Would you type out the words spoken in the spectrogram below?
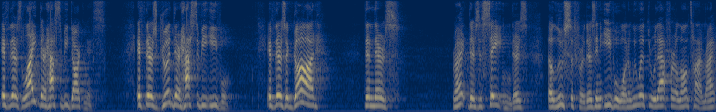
If there's light, there has to be darkness. If there's good, there has to be evil. If there's a God, then there's, right? There's a Satan, there's a Lucifer, there's an evil one. And we went through that for a long time, right?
